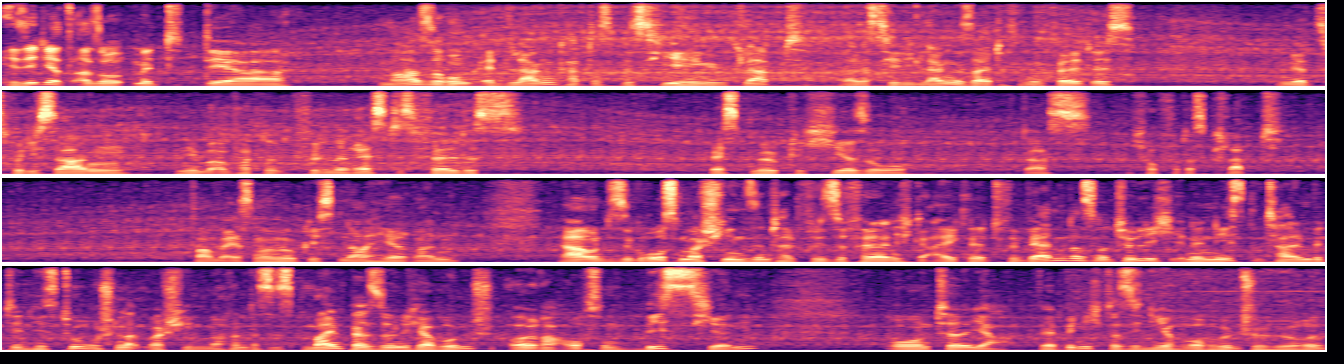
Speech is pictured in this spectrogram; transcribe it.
ihr seht jetzt also mit der Maserung entlang hat das bis hierhin geklappt, weil das hier die lange Seite von dem Feld ist. Und jetzt würde ich sagen, nehmen wir einfach für den Rest des Feldes bestmöglich hier so das. Ich hoffe, das klappt. Fahren wir erstmal möglichst nah hier ran. Ja, und diese großen Maschinen sind halt für diese Felder nicht geeignet. Wir werden das natürlich in den nächsten Teilen mit den historischen Landmaschinen machen. Das ist mein persönlicher Wunsch, eurer auch so ein bisschen. Und äh, ja, wer bin ich, dass ich nicht auf eure Wünsche höre?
